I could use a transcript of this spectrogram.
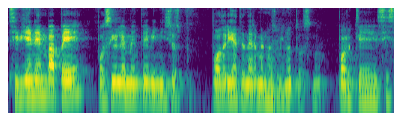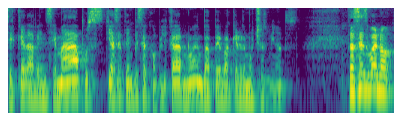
si viene Mbappé, posiblemente Vinicius podría tener menos minutos, ¿no? Porque si se queda Benzema, pues ya se te empieza a complicar, ¿no? Mbappé va a querer muchos minutos. Entonces, bueno,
